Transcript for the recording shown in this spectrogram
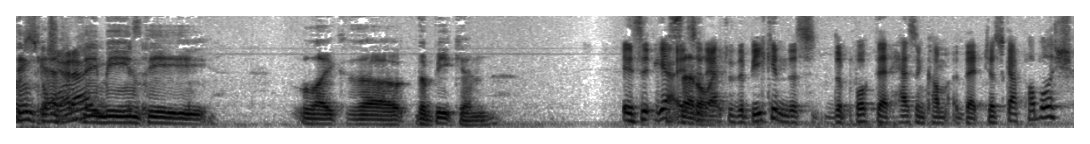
think first Jedi? they mean it- the like the the beacon. Is it yeah? Is it after the Beacon? This the book that hasn't come that just got published.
